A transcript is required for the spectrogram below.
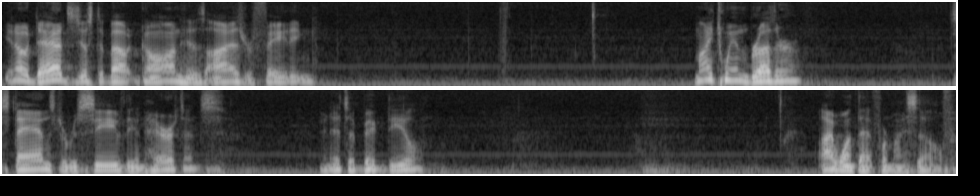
You know, dad's just about gone. His eyes are fading. My twin brother stands to receive the inheritance, and it's a big deal. I want that for myself.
